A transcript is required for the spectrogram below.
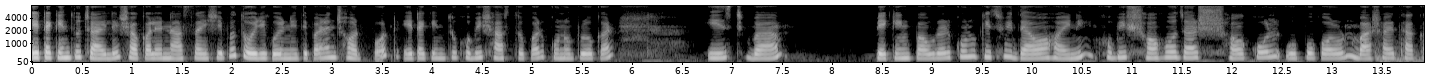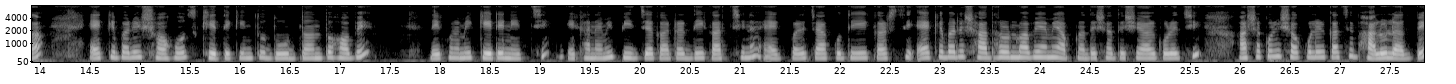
এটা কিন্তু চাইলে সকালের নাস্তা হিসেবেও তৈরি করে নিতে পারেন ঝটপট। এটা কিন্তু খুবই স্বাস্থ্যকর, কোনো প্রকার ইস্ট বা বেকিং পাউডার কোনো কিছুই দেওয়া হয়নি। খুবই সহজ আর সকল উপকরণ বাসায় থাকা একেবারে সহজ, খেতে কিন্তু দুর্দান্ত হবে। দেখুন আমি কেটে নিচ্ছি। এখানে আমি পিৎজা কাটার দিয়ে কাটছি না, একবারে চাকু দিয়েই কাটছি। একেবারে সাধারণভাবে আমি আপনাদের সাথে শেয়ার করেছি। আশা করি সকলের কাছে ভালো লাগবে।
